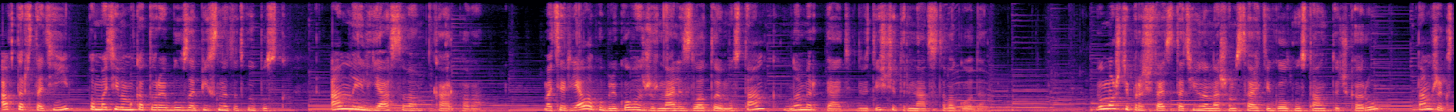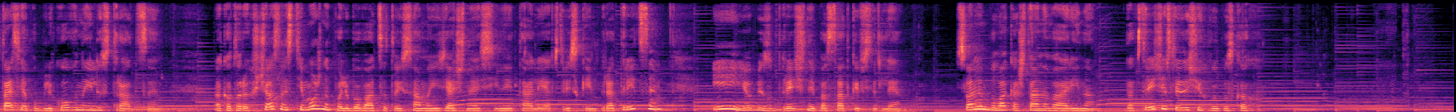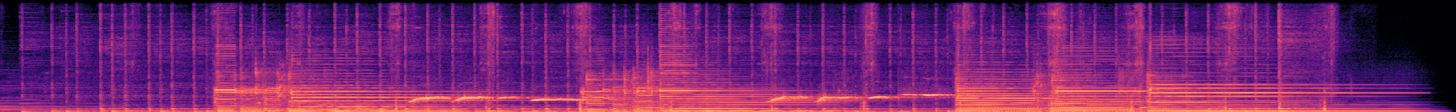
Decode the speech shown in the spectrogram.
Автор статьи, по мотивам которой был записан этот выпуск, Анна Ильясова Карпова. Материал опубликован в журнале «Золотой мустанг» номер 5 2013 года. Вы можете прочитать статью на нашем сайте goldmustang.ru, там же, кстати, опубликованы иллюстрации, на которых, в частности, можно полюбоваться той самой изящной осиной талии австрийской императрицы и ее безупречной посадкой в седле. С вами была Каштанова Арина. До встречи в следующих выпусках.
